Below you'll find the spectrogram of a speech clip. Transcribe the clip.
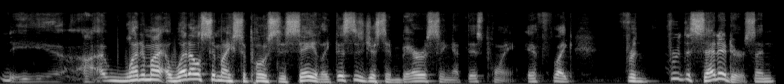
what am I what else am I supposed to say? Like this is just embarrassing at this point. If like for for the Senators and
